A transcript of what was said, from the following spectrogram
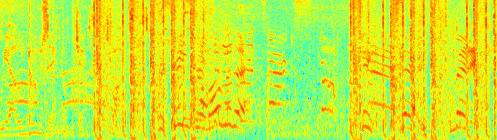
We are losing objective Butter. Machine gun over there. Medic.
